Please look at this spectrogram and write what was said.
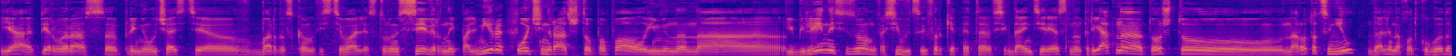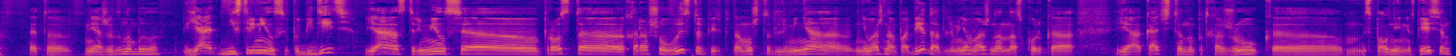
Я первый раз э, принял участие в Бардовском фестивале струны Северной Пальмиры. Очень рад, что попал именно на юбилейный сезон. Красивые циферки. Это всегда интересно. Приятно то, что народ оценил, дали находку года. Это неожиданно было. Я не стремился победить, я стремился просто хорошо выступить, потому что для меня не важна победа, а для меня важно, насколько я качественно подхожу к э, исполнению песен.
